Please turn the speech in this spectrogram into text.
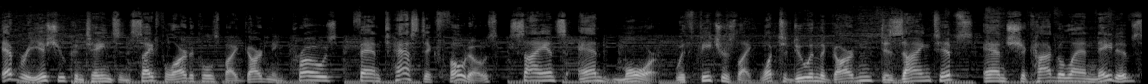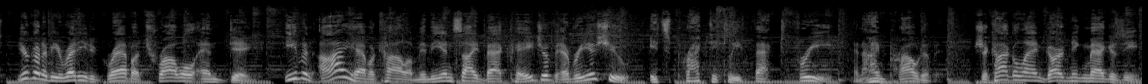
Every issue contains insightful articles by gardening pros, fantastic photos, science, and more. With features like what to do in the garden, design tips, and Chicagoland natives, you're going to be ready to grab a trowel and dig. Even I have a column in the inside back page of every issue. It's practically fact free, and I'm proud of it. Chicagoland Gardening Magazine,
